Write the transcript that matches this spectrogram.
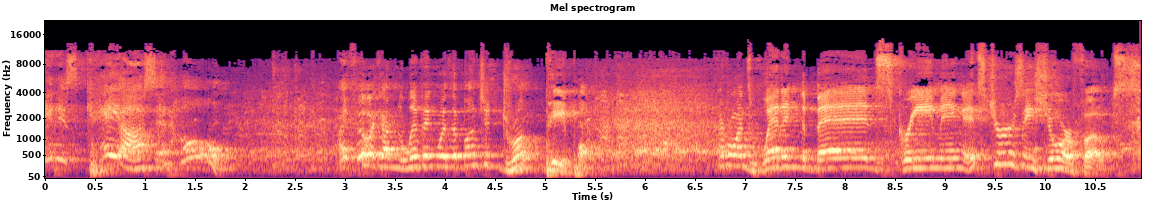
It is chaos at home. I feel like I'm living with a bunch of drunk people. Everyone's wetting the bed, screaming. It's Jersey Shore, folks.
